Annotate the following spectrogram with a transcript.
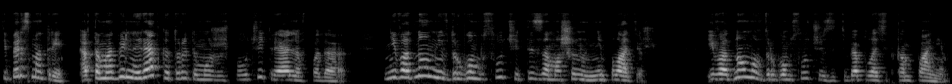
Теперь смотри, автомобильный ряд, который ты можешь получить реально в подарок. Ни в одном, ни в другом случае ты за машину не платишь. И в одном, и в другом случае за тебя платит компания.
